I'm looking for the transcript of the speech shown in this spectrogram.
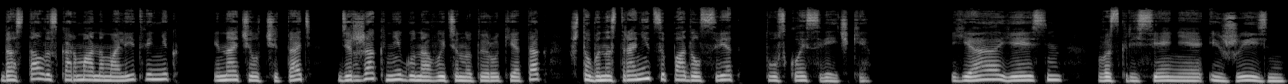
достал из кармана молитвенник и начал читать, держа книгу на вытянутой руке так, чтобы на странице падал свет тусклой свечки. «Я есть воскресение и жизнь,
